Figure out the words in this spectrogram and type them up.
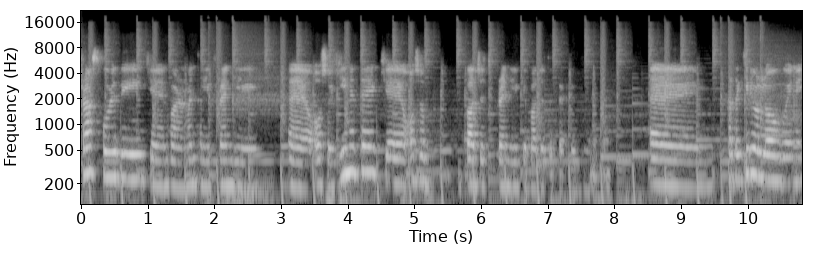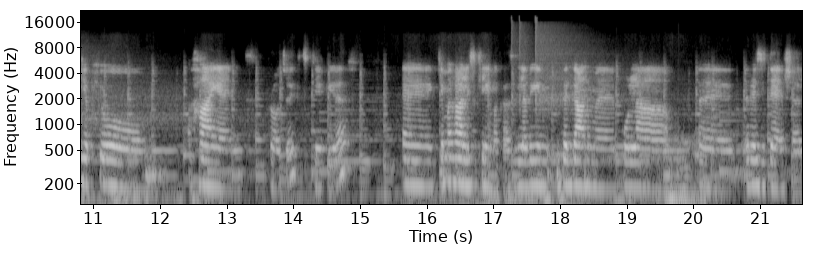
trustworthy και environmentally friendly ε, όσο γίνεται και όσο budget friendly και budget effective γίνεται. Ε, κατά κύριο λόγο είναι για πιο high-end projects, KPF, ε, και μεγάλης κλίμακας. Δηλαδή δεν κάνουμε πολλά ε, residential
